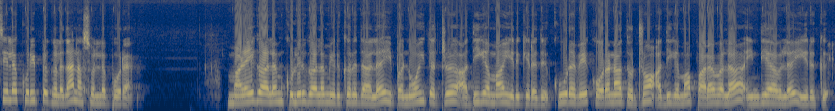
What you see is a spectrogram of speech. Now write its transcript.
சில குறிப்புகளை தான் நான் சொல்ல போகிறேன் மழைக்காலம் குளிர்காலம் இருக்கிறதால இப்போ நோய் தொற்று அதிகமாக இருக்கிறது. கூடவே கொரோனா தொற்றும் அதிகமாக பரவலாக இந்தியாவில் இருக்குது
